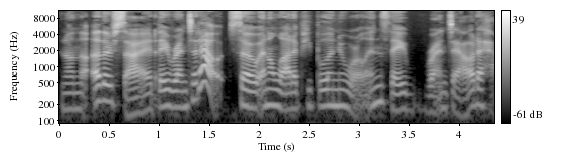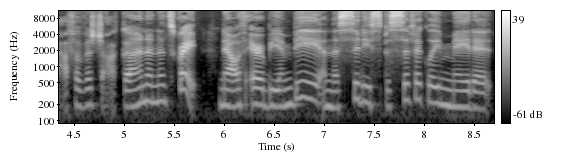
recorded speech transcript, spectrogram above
and on the other side they rent it out. So and a lot of people in new orleans they rent out a half of a shotgun and it's great. Now with airbnb and the city specifically made it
